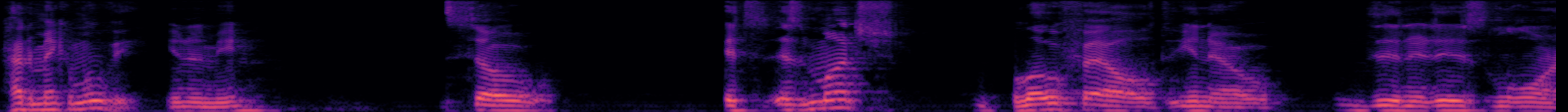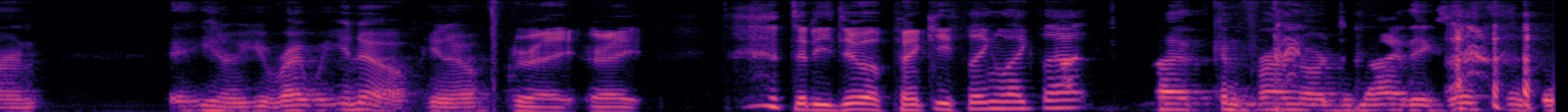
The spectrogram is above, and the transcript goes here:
how to make a movie. You know what I mean? So it's as much Blofeld, you know, than it is Lorne. You know, you write what you know. You know. right, right. Did he do a pinky thing like that? not confirm or deny the existence of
